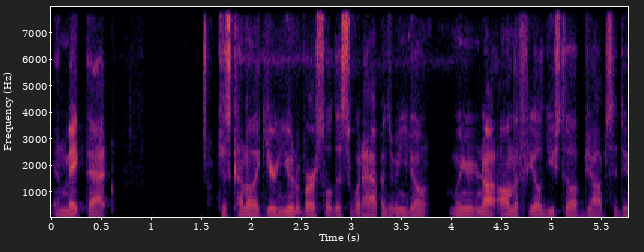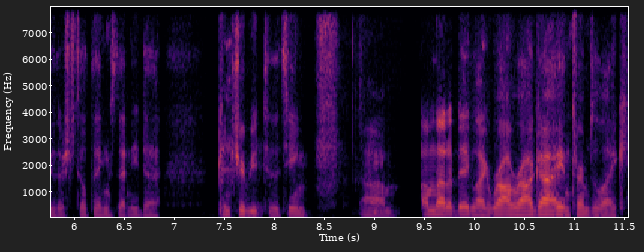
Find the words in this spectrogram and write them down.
and make that just kind of like your universal. This is what happens when you don't, when you're not on the field, you still have jobs to do. There's still things that need to contribute to the team. Um, I'm not a big like rah rah guy in terms of like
